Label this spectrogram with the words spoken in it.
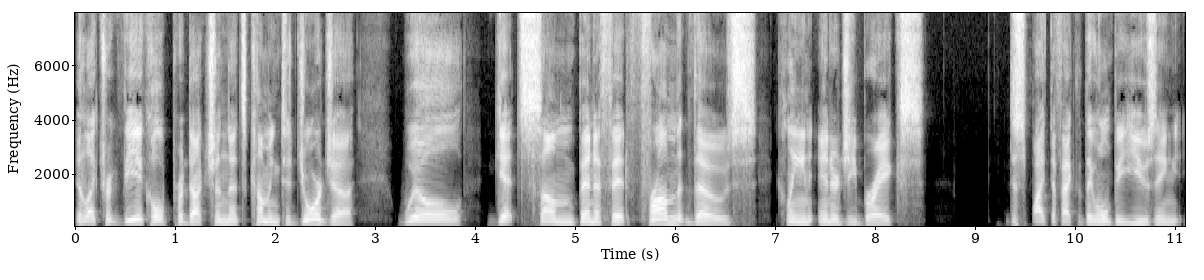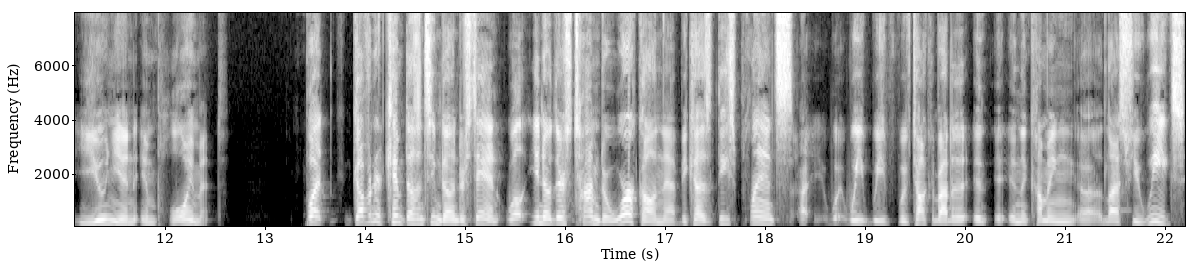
electric vehicle production that's coming to Georgia will get some benefit from those clean energy breaks, despite the fact that they won't be using union employment. But Governor Kemp doesn't seem to understand. Well, you know, there's time to work on that because these plants, uh, we, we, we've talked about it in, in the coming uh, last few weeks.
